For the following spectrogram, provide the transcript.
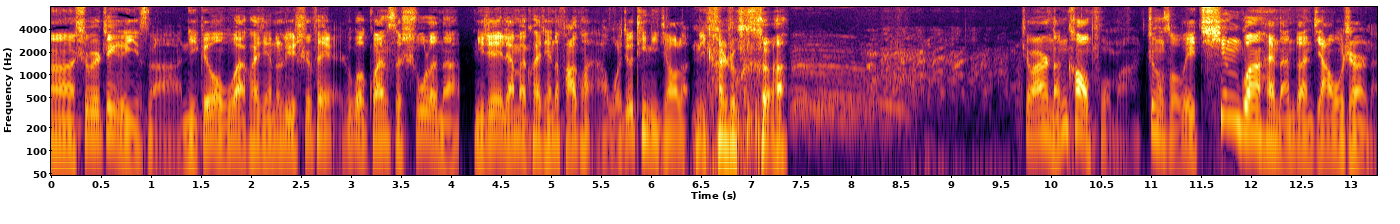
嗯，是不是这个意思啊？你给我五百块钱的律师费，如果官司输了呢？你这两百块钱的罚款啊，我就替你交了，你看如何？这玩意儿能靠谱吗？正所谓清官还难断家务事儿呢。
